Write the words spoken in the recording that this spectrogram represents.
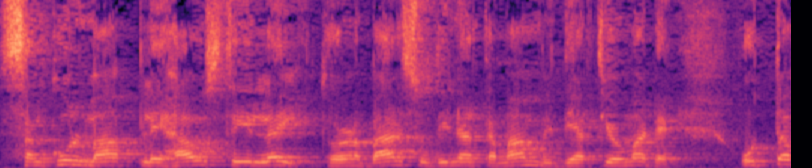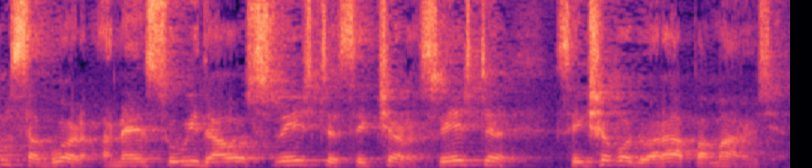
સંકુલમાં પ્લેહાઉસથી લઈ ધોરણ બાર સુધીના તમામ વિદ્યાર્થીઓ માટે ઉત્તમ સગવડ અને સુવિધાઓ શ્રેષ્ઠ શિક્ષણ, શ્રેષ્ઠ શિક્ષકો દ્વારા આપવામાં આવે છે.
